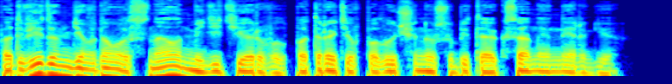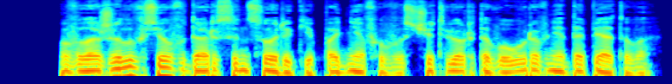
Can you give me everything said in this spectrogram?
Под видом дневного сна он медитировал, потратив полученную с убитой Оксаной энергию. Вложил все в дар сенсорики, подняв его с четвертого уровня до пятого.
